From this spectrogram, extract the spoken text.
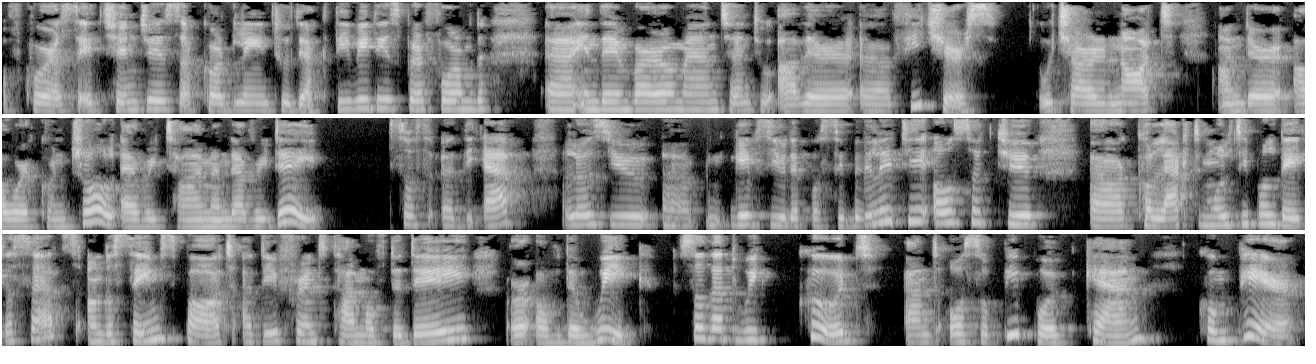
of course, it changes according to the activities performed uh, in the environment and to other uh, features which are not under our control every time and every day. So uh, the app allows you, uh, gives you the possibility also to uh, collect multiple data sets on the same spot at different time of the day or of the week so that we could and also people can compare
